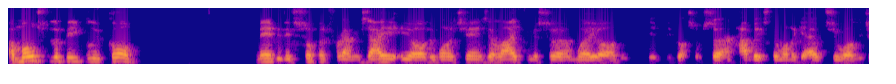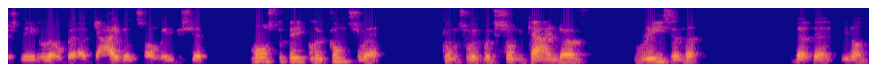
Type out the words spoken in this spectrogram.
And most of the people who come, maybe they've suffered from anxiety or they want to change their life in a certain way or they've got some certain habits they want to get out to, or they just need a little bit of guidance or leadership. Most of the people who come to it come to it with some kind of reason that that you know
